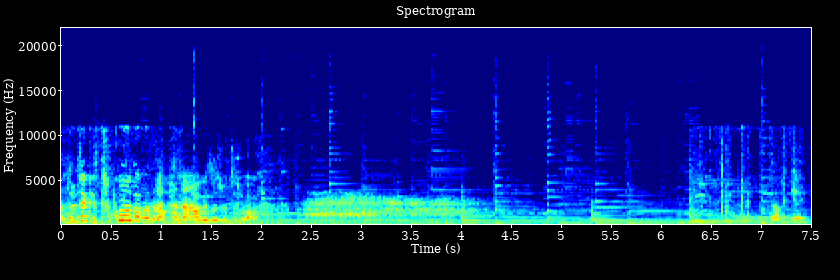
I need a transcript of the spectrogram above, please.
난 솔직히 초코우유보다 바나나가 더좀더 좋아. 저기?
